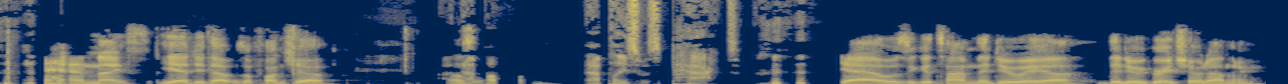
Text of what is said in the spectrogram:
nice. Yeah, dude, that was a fun show. That, was that, that place was packed. yeah, it was a good time. They do a uh, they do a great show down there.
